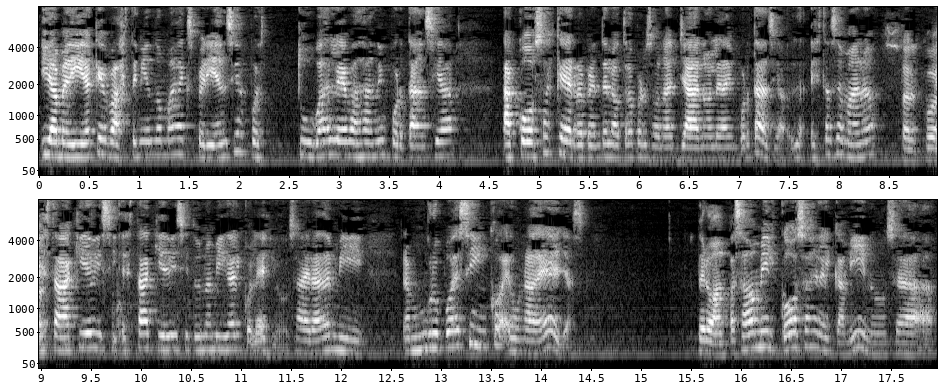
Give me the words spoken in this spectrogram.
y a medida que vas teniendo más experiencias, pues tú vas, le vas dando importancia a cosas que de repente la otra persona ya no le da importancia. Esta semana Tal cual. estaba aquí, de visi- estaba aquí de visita una amiga del colegio, o sea, era de mi, éramos un grupo de cinco, es una de ellas. Pero han pasado mil cosas en el camino, o sea,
